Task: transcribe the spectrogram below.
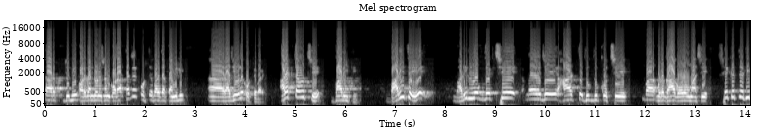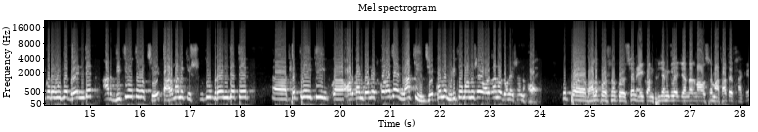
তার যদি অর্গান ডোনেশন করার থাকে, করতে পারে তার ফ্যামিলি রাজি হলে করতে পারে। আরেকটা হচ্ছে বাড়িতে। বাড়িতে বাড়ির লোক দেখছে যে হার্ট তো ধুকধুক করছে বা গা গরম আছে, সেক্ষেত্রে কি করে বুঝবে? ব্রেন ডেথ আর দ্বিতীয়ত হচ্ছে, তার মানে কি শুধু ব্রেন ডেথের ক্ষেত্রেই কি অর্গান ডোনেট করা যায়? নাকি যে কোনো মৃত মানুষের অর্গানও ডোনেশন হয়? খুব ভালো প্রশ্ন করেছেন। এই কনফিউশনগুলো জেনারেল মানুষের মাথাতে থাকে।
